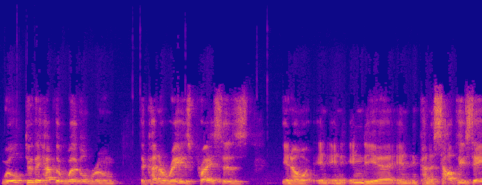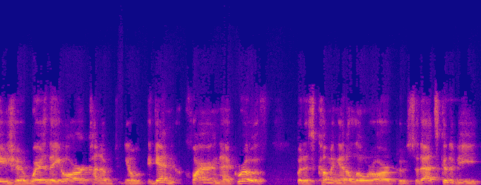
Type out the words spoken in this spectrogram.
Will do they have the wiggle room to kind of raise prices? You know, in, in India and in kind of Southeast Asia, where they are kind of you know again acquiring that growth, but it's coming at a lower ARPU. So that's going to be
